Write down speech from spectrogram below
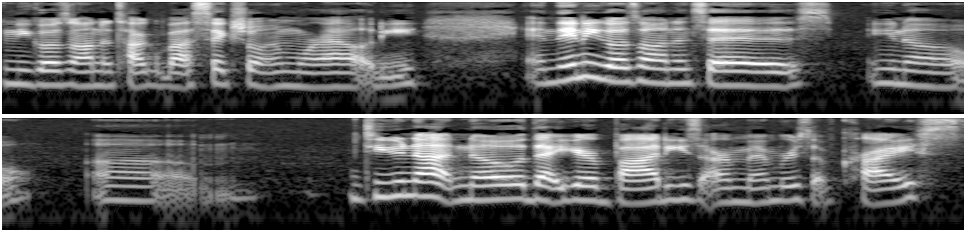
And he goes on to talk about sexual immorality. And then he goes on and says, you know, um, do you not know that your bodies are members of Christ?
